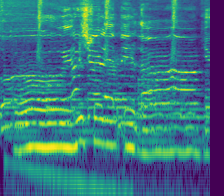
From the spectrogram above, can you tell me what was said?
Oh, you should let me love you.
